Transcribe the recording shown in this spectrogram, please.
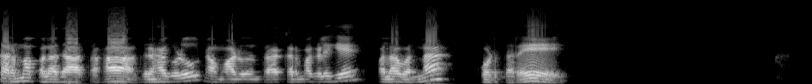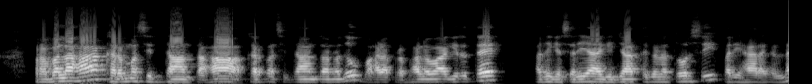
ಕರ್ಮ ಫಲದಾತಃ. ಗ್ರಹಗಳು ನಾವು ಮಾಡುವಂತಹ ಕರ್ಮಗಳಿಗೆ ಫಲವನ್ನ ಕೊಡ್ತಾರೆ. ಪ್ರಬಲ ಕರ್ಮ ಸಿದ್ಧಾಂತ. ಕರ್ಮ ಸಿದ್ಧಾಂತ ಅನ್ನೋದು ಬಹಳ ಪ್ರಬಲವಾಗಿರುತ್ತೆ. ಅದಕ್ಕೆ ಸರಿಯಾಗಿ ಜಾತಗಳನ್ನ ತೋರಿಸಿ ಪರಿಹಾರಗಳನ್ನ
